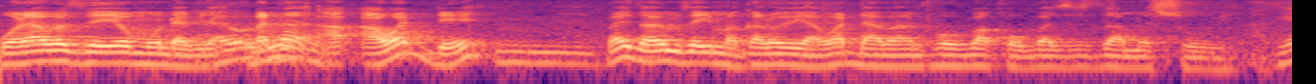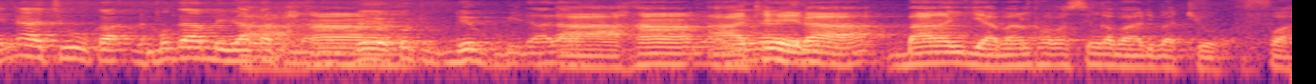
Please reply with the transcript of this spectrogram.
bwolabozeeyo mundabira. Ayo, bana olubuto. a- awadde bayizawe muzeeyi magala oyo awadde abantu obubaka obubazizaamu essuubi. Agenda akyuka namugamba ebyakatuna Aha. muveeko tudde ku birala. Ate era bangi abantu abasinga baali batya okufa.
